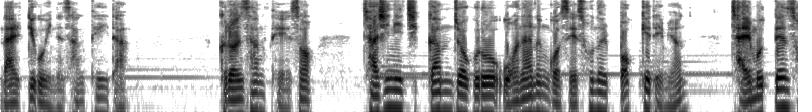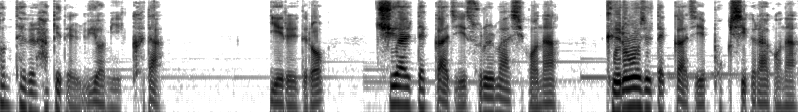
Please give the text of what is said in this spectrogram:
날뛰고 있는 상태이다. 그런 상태에서 자신이 직감적으로 원하는 것에 손을 뻗게 되면 잘못된 선택을 하게 될 위험이 크다. 예를 들어 취할 때까지 술을 마시거나 괴로워질 때까지 폭식을 하거나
